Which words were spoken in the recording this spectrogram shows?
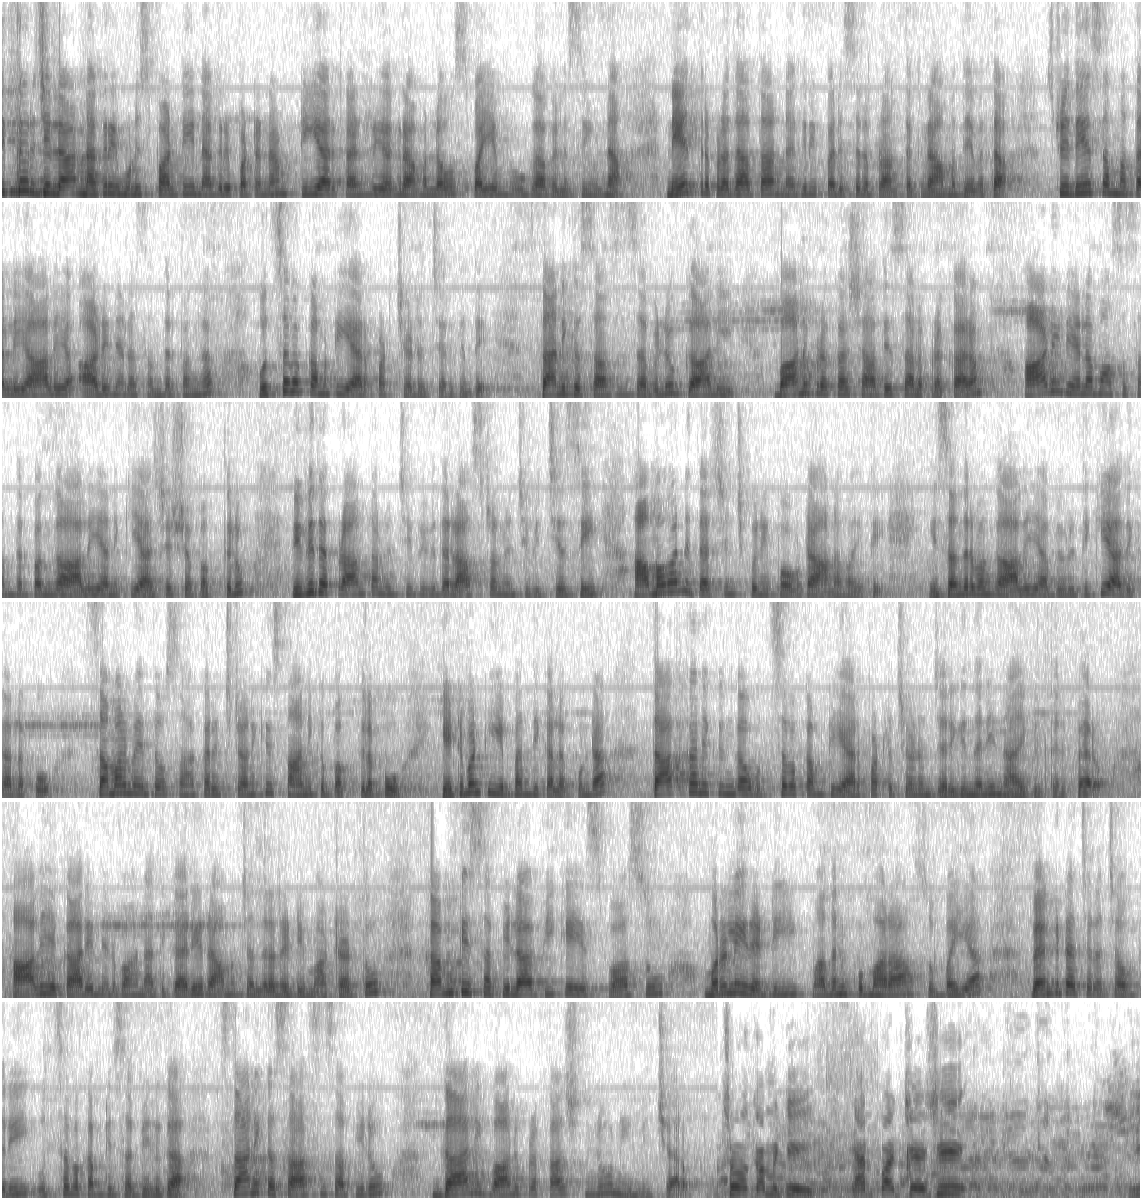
చిత్తూరు జిల్లా నగరి మున్సిపాలిటీ నగరి పట్టణం టీఆర్ కండ్రిగ గ్రామంలో స్వయంభూగా వెలసి ఉన్న నేత్ర ప్రదాత నగరి పరిసర ప్రాంత గ్రామ దేవత తల్లి ఆలయ ఆడినెల సందర్భంగా ఉత్సవ కమిటీ ఏర్పాటు చేయడం జరిగింది. స్థానిక శాసనసభ్యులు గాలి భానుప్రకాష్ ఆదేశాల ప్రకారం ఆడి నేలమాస సందర్భంగా ఆలయానికి అశేష భక్తులు వివిధ ప్రాంతాల నుంచి వివిధ రాష్ట్రాల నుంచి విచ్చేసి అమ్మవారిని దర్శించుకుని పోవట ఆనవాయితీ. ఈ సందర్భంగా ఆలయ అభివృద్ధికి అధికారులకు సమన్వయంతో సహకరించడానికి స్థానిక భక్తులకు ఎటువంటి ఇబ్బంది కలగకుండా తాత్కాలికంగా ఉత్సవ కమిటీ ఏర్పాట్లు చేయడం జరిగిందని నాయకులు తెలిపారు. ఆలయ కార్యనిర్వహణ అధికారి రామచంద్రారెడ్డి మాట్లాడుతూ కమిటీ సభ్యుల వికేఎస్ వాసు మురళీరెడ్డి మదన్ కుమార సుబ్బయ్య వెంకటాచల చౌదరి ఉత్సవ కమిటీ సభ్యులుగా స్థానిక శాసనసభ్యులు గాలి భానుప్రకాష్ను నియమించారు. ఉత్సవ కమిటీ ఏర్పాటు చేసి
